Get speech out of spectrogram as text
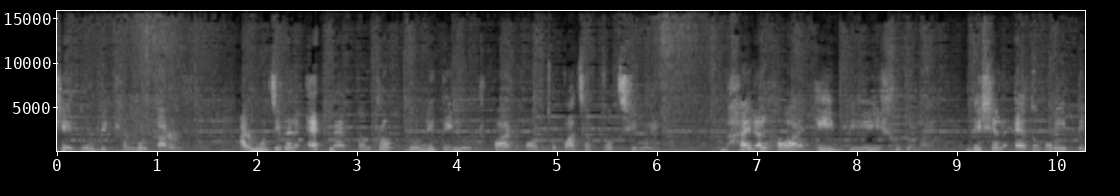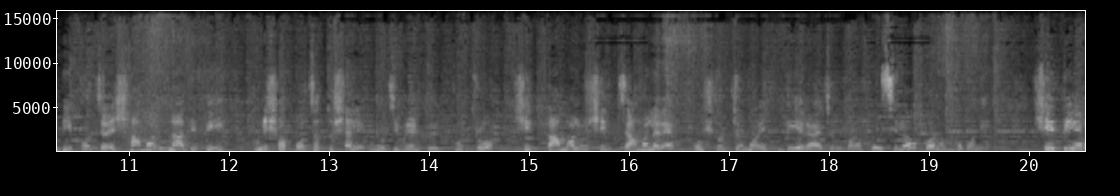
সেই দুর্ভিক্ষের মূল কারণ। আর মুজিবের একনায়কতন্ত্র, দুর্নীতি, লুটপাট, অর্থ পাচার তো ছিলই। ভাইরাল হওয়া এই বিয়েই শুধু নয় দেশের এত বড় একটি বিপর্যয় সামাল না দিতেই উনিশশো পঁচাত্তর সালে মুজিবের দুই পুত্র শেখ কামাল ও শেখ জামালের এক ঐশ্বর্যময় বিয়ের আয়োজন করা হয়েছিল গণভবনে। সেই বিয়ের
